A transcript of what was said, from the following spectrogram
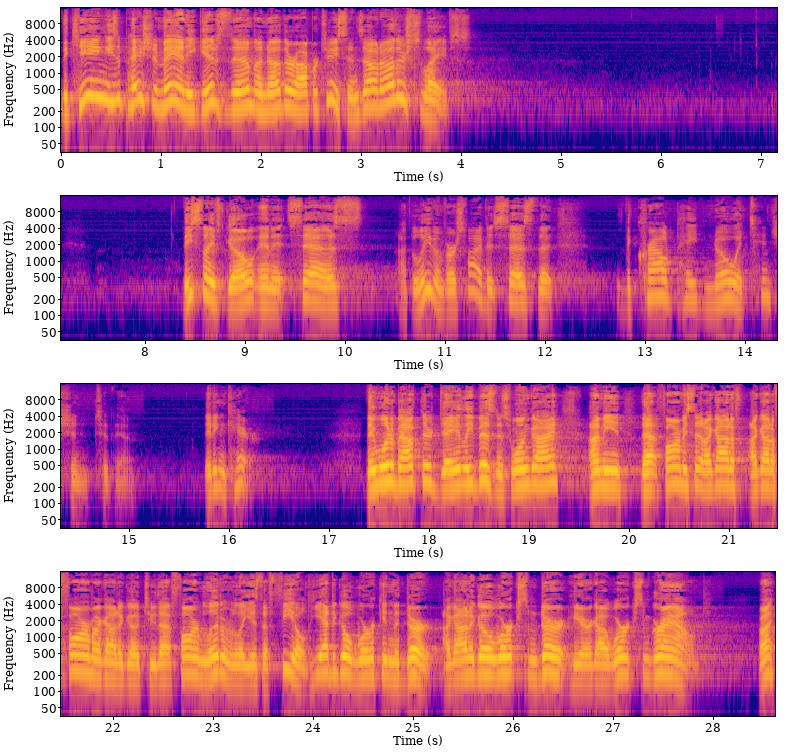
the king, he's a patient man. He gives them another opportunity, sends out other slaves. These slaves go, and it says, I believe in verse 5, it says that the crowd paid no attention to them. They didn't care. They went about their daily business. One guy, I mean, that farm, he said, I got a, I got a farm I got to go to. That farm literally is a field. He had to go work in the dirt. I got to go work some dirt here. I got to work some ground. Right?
